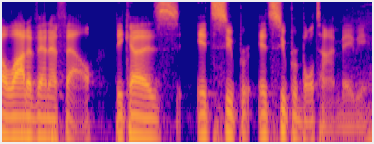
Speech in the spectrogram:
a lot of NFL because it's super it's Super Bowl time, baby.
